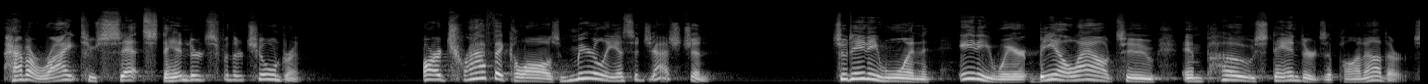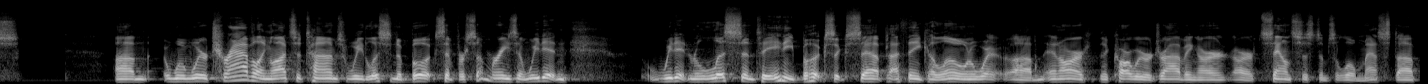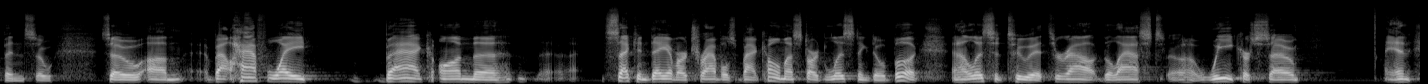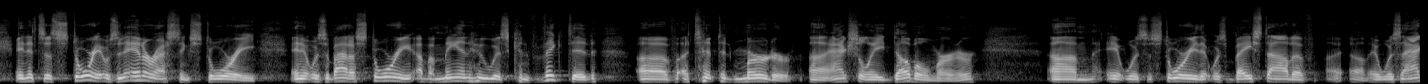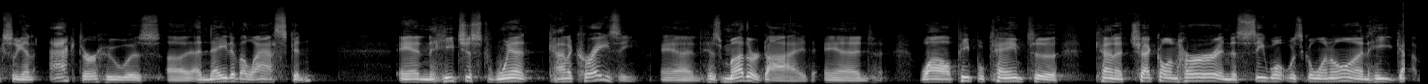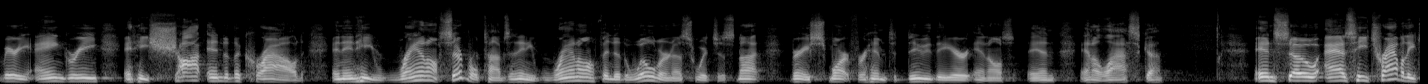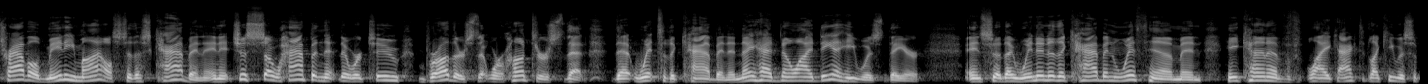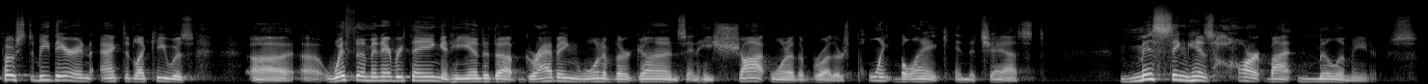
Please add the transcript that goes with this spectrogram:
have a right to set standards for their children? Are traffic laws merely a suggestion? Should anyone anywhere be allowed to impose standards upon others? Um, when we're traveling, lots of times we listen to books, and for some reason we didn't we didn't listen to any books except I think alone. Um, in our the car we were driving, our our sound system's a little messed up, and so so um, about halfway back on the second day of our travels back home, I started listening to a book, and I listened to it throughout the last uh, week or so. And, and it's a story, it was an interesting story, and it was about a story of a man who was convicted of attempted murder, uh, actually, double murder. Um, it was a story that was based out of, uh, uh it was actually an actor who was uh, a native Alaskan, and he just went kind of crazy and his mother died. And while people came to kind of check on her and to see what was going on, he got very angry and he shot into the crowd. And then he ran off several times and then he ran off into the wilderness, which is not very smart for him to do there in, in, in Alaska. And so, as he traveled, he traveled many miles to this cabin. And it just so happened that there were two brothers that were hunters that, that went to the cabin, and they had no idea he was there. And so they went into the cabin with him, and he kind of like acted like he was supposed to be there and acted like he was uh, uh, with them and everything. And he ended up grabbing one of their guns and he shot one of the brothers point blank in the chest missing his heart by millimeters.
